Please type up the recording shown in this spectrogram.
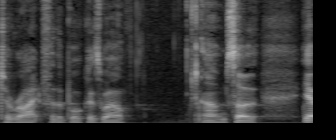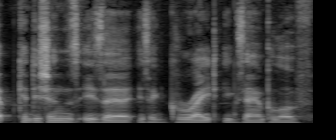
to write for the book as well. Um, so, yep, conditions is a is a great example of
